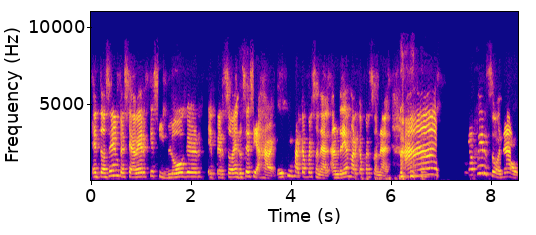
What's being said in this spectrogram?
Entonces empecé a ver que si blogger, eh, persona, entonces decía, ajá, es marca personal, Andrea es marca personal. Ah, personal.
